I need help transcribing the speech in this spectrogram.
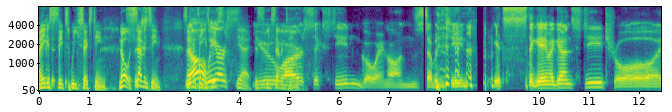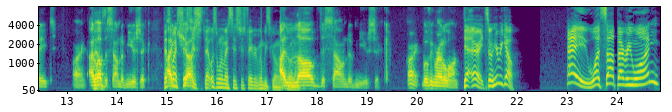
I think it's six week 16. No, it's Six- 17. no, 17 we are. Yeah, this you is week 17. are 16 going on 17. it's the game against Detroit. All right. I That love was- the sound of music. That's I my just, sister's. That was one of my sister's favorite movies growing, I up. love the sound of music. All right. Moving right along. Yeah, all right. So here we go. Hey, what's up, everyone?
